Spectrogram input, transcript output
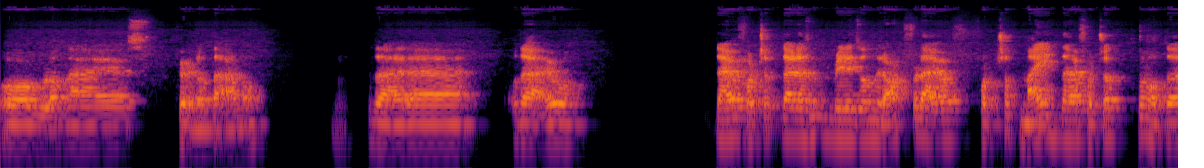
og hvordan jeg føler at det er nå. Det er, uh, og det er jo det er jo fortsatt det er det som blir litt sånn rart, for det er jo fortsatt meg. Det er jo fortsatt på en måte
